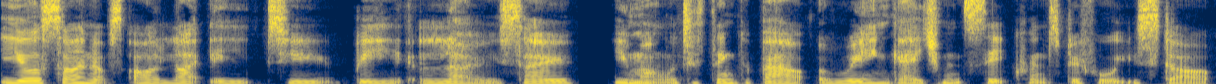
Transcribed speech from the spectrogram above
your signups are likely to be low. So you might want to think about a re engagement sequence before you start.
